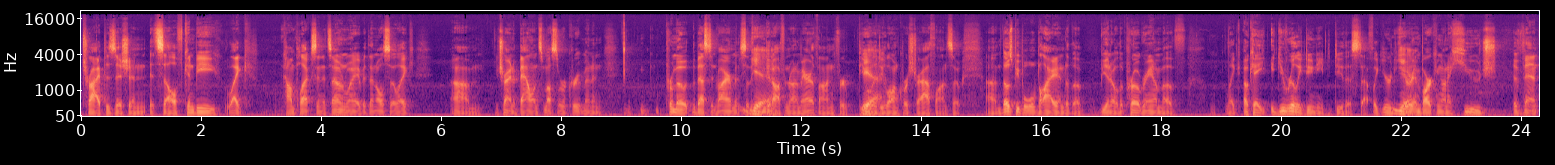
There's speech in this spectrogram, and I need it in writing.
tri position itself can be like complex in its own way, but then also like um, you're trying to balance muscle recruitment and promote the best environment so that you can get off and run a marathon for people Yeah. that do long course triathlons. So um, those people will buy into the you know the program of like okay you really do need to do this stuff like you're you're embarking on a huge event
